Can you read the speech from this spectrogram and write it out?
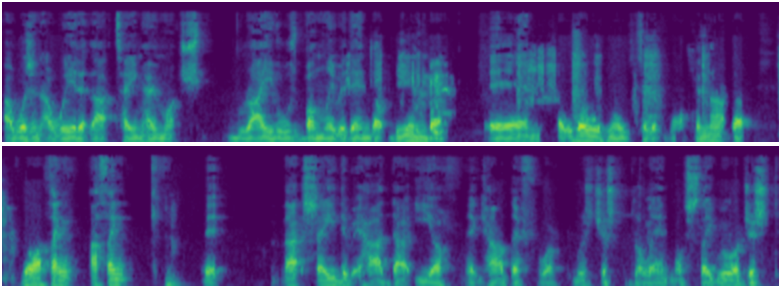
I wasn't aware at that time how much rivals Burnley would end up being, but um, it was always nice to look back in that. But no, I think I think that that side that we had that year at Cardiff were, was just relentless. Like we were just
